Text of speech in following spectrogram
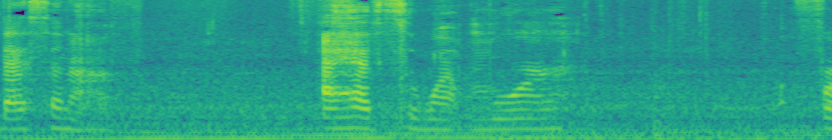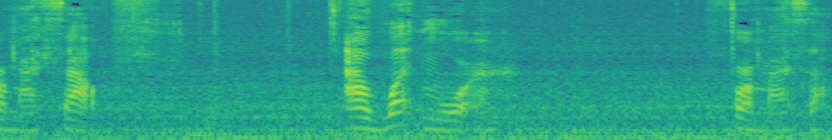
That's enough. I have to want more for myself. I want more for myself.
